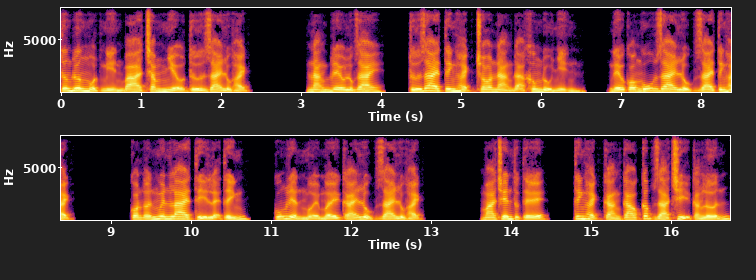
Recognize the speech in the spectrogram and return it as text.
tương đương 1.300 nhiều tứ giai lục hạch. Nàng đều lục giai, tứ giai tinh hạch cho nàng đã không đủ nhìn, nếu có ngũ giai lục giai tinh hạch. Còn ấn nguyên lai tỷ lệ tính, cũng liền mười mấy cái lục giai lục hạch. Mà trên thực tế, tinh hạch càng cao cấp giá trị càng lớn,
